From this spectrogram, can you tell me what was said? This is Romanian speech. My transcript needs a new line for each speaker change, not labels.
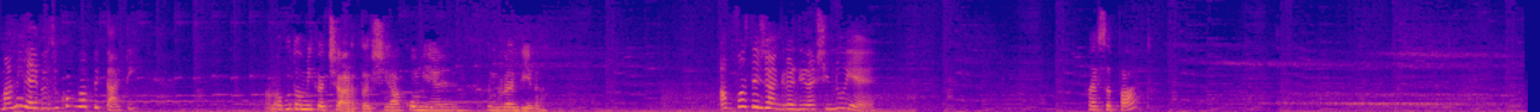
Mami, l-ai văzut cum va pe tati?
Am avut o mică ceartă și acum e în grădină.
Am fost deja în grădină și nu e.
Ai săpat?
